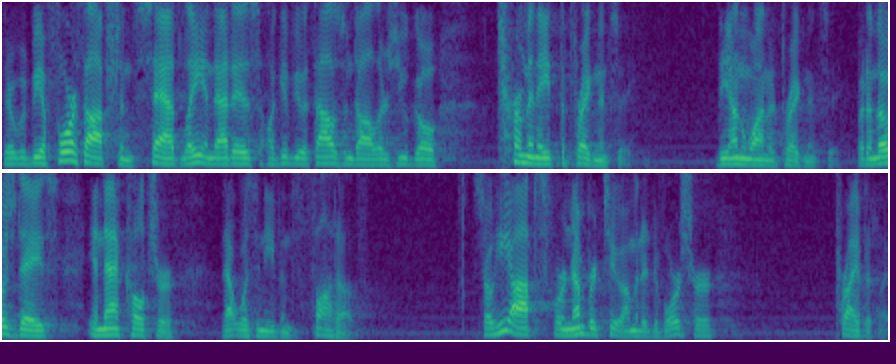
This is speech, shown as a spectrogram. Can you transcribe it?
there would be a fourth option, sadly, and that is I'll give you $1,000, you go terminate the pregnancy, the unwanted pregnancy. But in those days, in that culture, that wasn't even thought of. So he opts for number two I'm going to divorce her privately.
